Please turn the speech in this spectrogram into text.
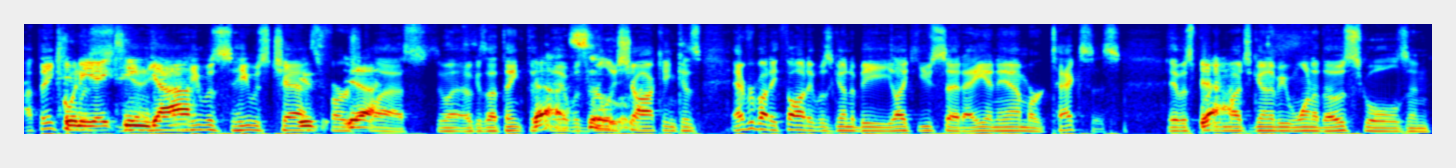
I think 2018 was, yeah, guy. Yeah, he was he was Chad's was, first yeah. class uh, because I think that was so, really shocking because everybody thought it was going to be like you said A and M or Texas. It was pretty much going to be one of those schools, and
